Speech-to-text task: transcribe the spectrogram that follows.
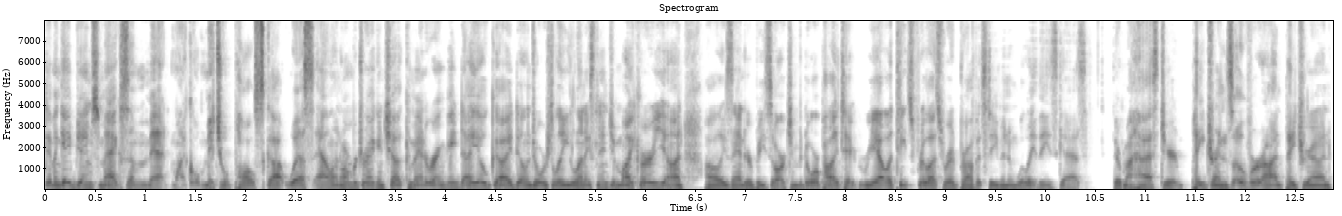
Devin Gabe, James Maxim, Matt, Michael, Mitchell, Paul, Scott, Wes, Alan, Armor Dragon, Chuck, Commander Ranking, Diokai, Dylan, George Lee, Linux Ninja, Mike Hurrion, Alexander, Peace Arch, and Fedora, Polytech, Realities for Less, Red Prophet, Stephen, and Willie. These guys, they're my highest tiered patrons over on Patreon.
